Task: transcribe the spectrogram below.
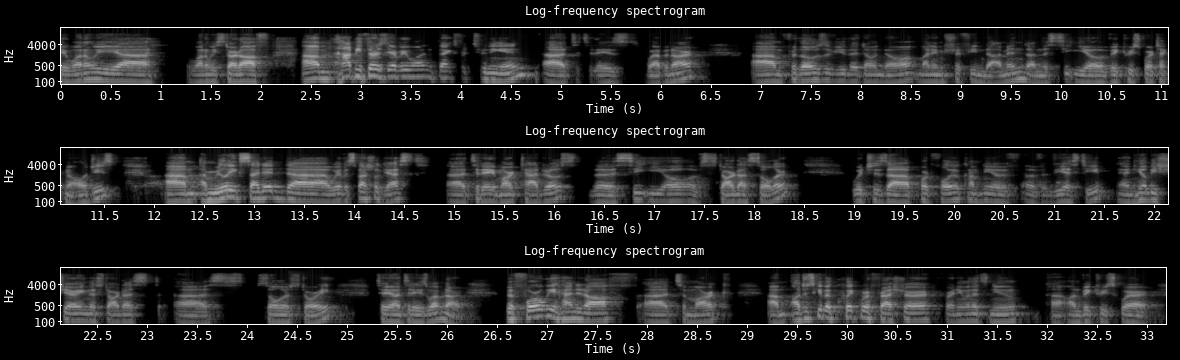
Okay, why don't we uh, why don't we start off? Um, happy Thursday, everyone! Thanks for tuning in uh, to today's webinar. Um, for those of you that don't know, my name is Shafin Diamond. I'm the CEO of Victory Square Technologies. Um, I'm really excited. Uh, we have a special guest uh, today, Mark Tadros, the CEO of Stardust Solar, which is a portfolio company of, of VST, and he'll be sharing the Stardust uh, Solar story today on today's webinar. Before we hand it off uh, to Mark, um, I'll just give a quick refresher for anyone that's new uh, on Victory Square.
